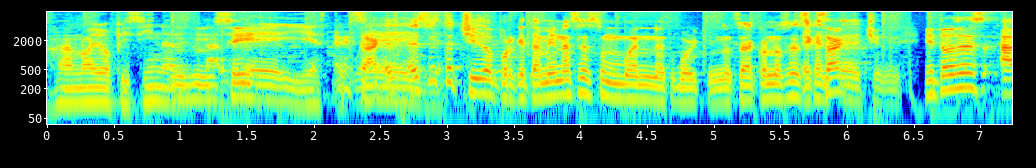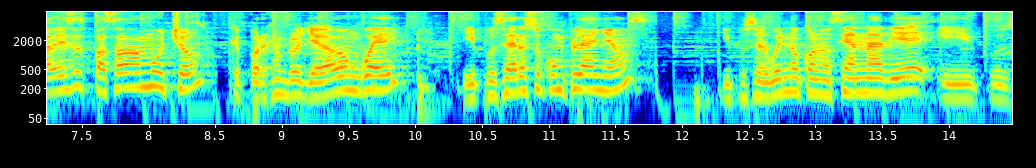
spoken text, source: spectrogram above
Ajá, no hay oficina de Ujú. tal Sí. y este Exacto. Eso está chido porque también haces un buen networking. O sea, conoces Exacto. gente de chingón. Entonces, a veces pasaba mucho que, por ejemplo, llegaba un güey y pues era su cumpleaños y pues el güey no conocía a nadie y pues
